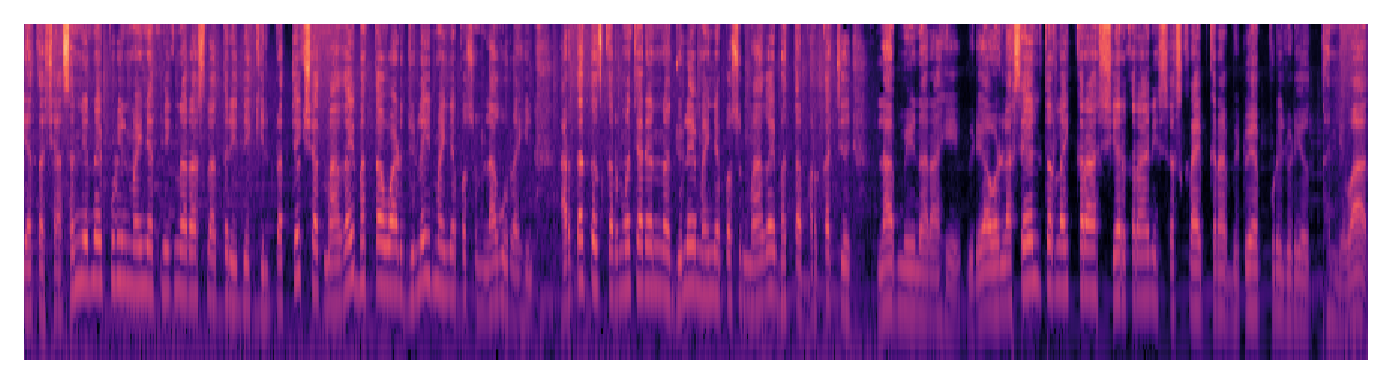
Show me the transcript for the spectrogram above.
याचा शासन निर्णय पुढील महिन्यात निघणार असला तरी देखील प्रत्यक्षात महागाई भत्ता वाढ जुलै महिन्यापासून लागू राहील. अर्थातच कर्मचाऱ्यांना जुलै महिन्यापासून महागाई भत्ता फरकाचे लाभ मिळणार आहे. व्हिडिओ आवडला असेल तर लाईक करा शेअर करा आणि सबस्क्राईब करा. भेटूया पुढील व्हिडिओ धन्यवाद.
